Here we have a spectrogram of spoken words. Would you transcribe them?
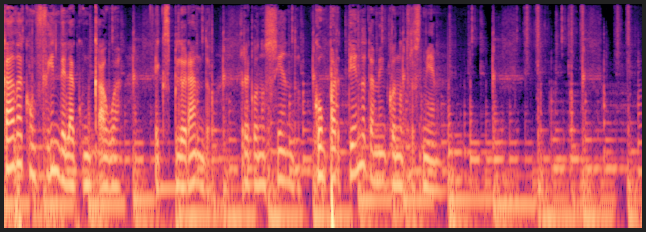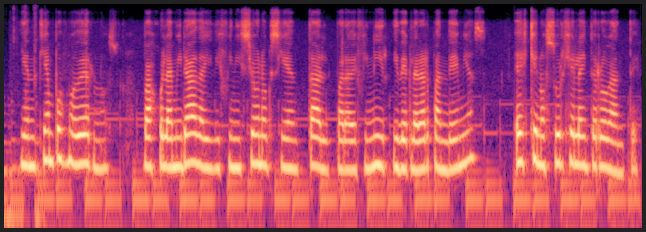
cada confín de la Concagua, explorando, reconociendo, compartiendo también con otros NIEM. Y en tiempos modernos, bajo la mirada y definición occidental para definir y declarar pandemias, es que nos surge la interrogante.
